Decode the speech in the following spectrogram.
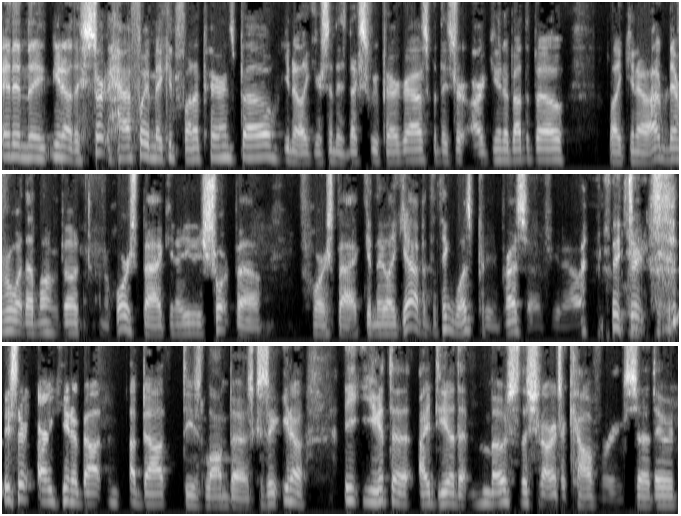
and then they you know they start halfway making fun of Perrin's bow. You know like you're saying these next few paragraphs, but they start arguing about the bow. Like you know I'd never want that long bow on a horseback. You know you need a short bow horseback, and they're like yeah, but the thing was pretty impressive. You know they start they start arguing about about these long bows because you know you get the idea that most of the Shenards are cavalry, so they would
